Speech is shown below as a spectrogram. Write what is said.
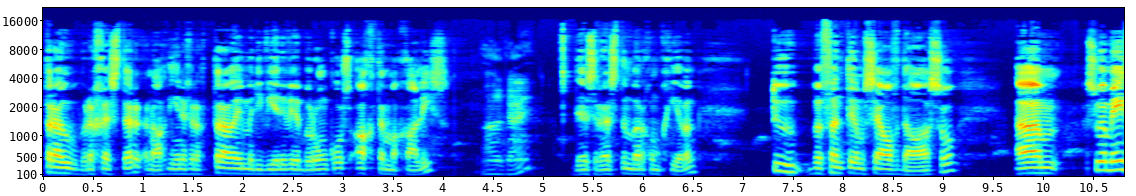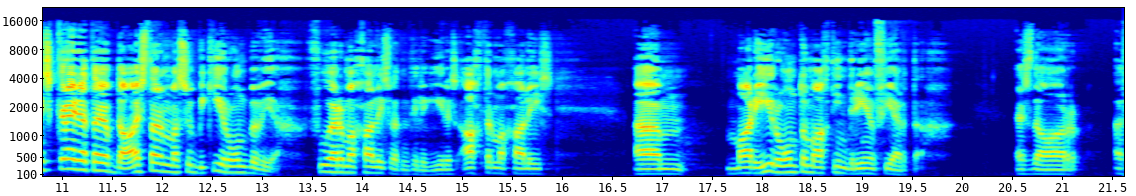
trouregister in 1841 trou hy met die weduwee Bronkhorst agter Magalies. Okay. Dis Rustenburg omgewing. Toe bevind hy homself daarso. Um, so 'n mens kry dat hy op daai stadium maar so bietjie rond beweeg. Voor Magalies wat natuurlik hier is, agter Magalies. Ehm um, maar hier rondom 1843 is daar 'n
